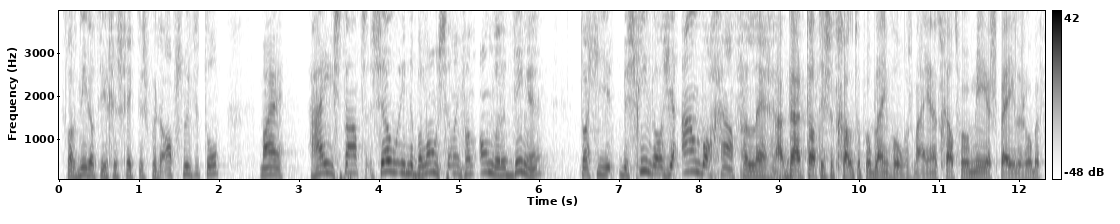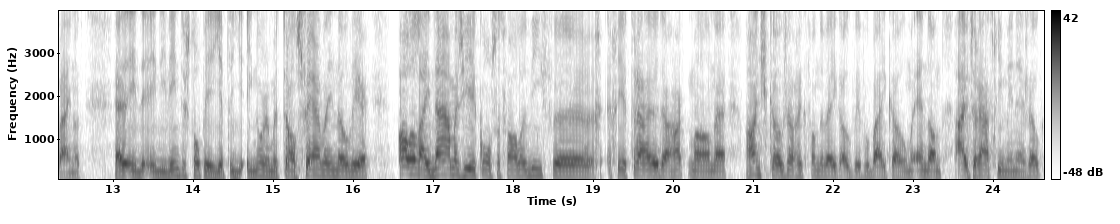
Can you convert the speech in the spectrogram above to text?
Ik geloof niet dat hij geschikt is voor de absolute top. Maar hij staat zo in de belangstelling van andere dingen dat je misschien wel eens je aandacht gaat verleggen. Nou, dat, dat is het grote probleem volgens mij. En dat geldt voor meer spelers hoor, bij Feyenoord. in, de, in die winterstop, je hebt een enorme transferwindow weer allerlei namen zie je constant vallen. Wief, uh, Geertruiden, Hartman, uh, Hansko zag ik van de week ook weer voorbij komen. En dan uiteraard Jiménez ook.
